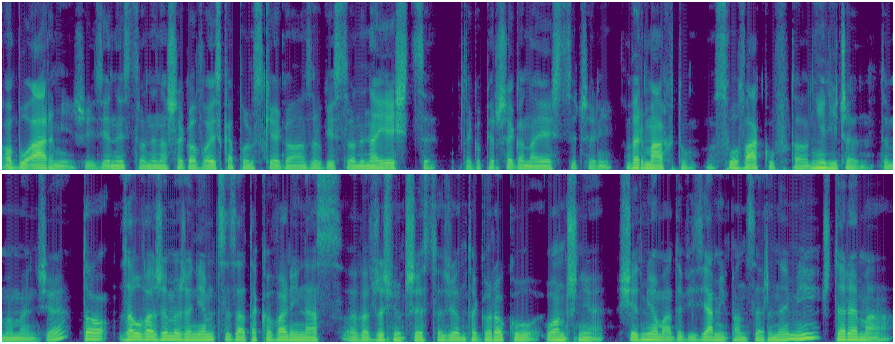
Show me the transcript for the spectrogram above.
obu armii, czyli z jednej strony naszego wojska polskiego, a z drugiej strony najeźdźcy, tego pierwszego najeźdźcy, czyli Wehrmachtu, Słowaków, to nie liczę w tym momencie, to zauważymy, że Niemcy zaatakowali nas we wrześniu 1939 roku łącznie siedmioma dywizjami pancernymi, czterema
